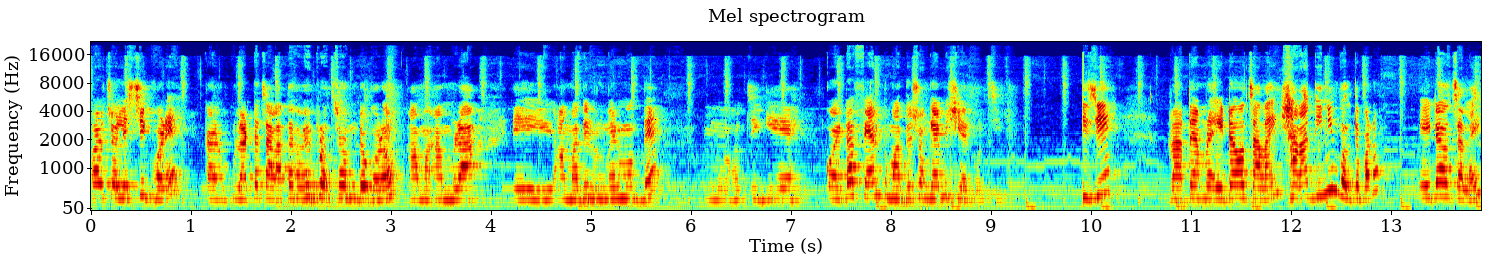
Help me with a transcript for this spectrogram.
আবার চলে এসছি ঘরে, কারণ কুলারটা চালাতে হবে প্রচণ্ড গরম। আম- আমরা এই আমাদের রুমের মধ্যে। হচ্ছে গিয়ে কয়টা ফ্যান তোমাদের সঙ্গে আমি শেয়ার করছি। এই যে, রাতে আমরা এটাও চালাই, সারাদিনই বলতে পারো, এটাও চালাই।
